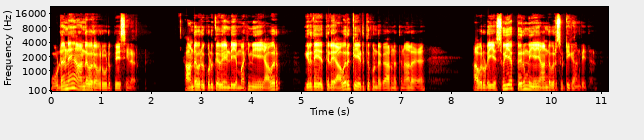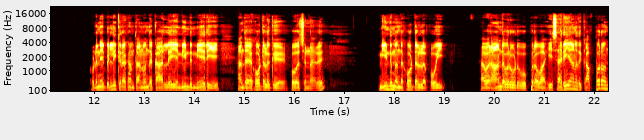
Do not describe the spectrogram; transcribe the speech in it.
உடனே ஆண்டவர் அவரோடு பேசினார். ஆண்டவர் கொடுக்க வேண்டிய மகிமையை அவர் இருதயத்திலே அவருக்கு எடுத்துக்கொண்ட காரணத்தினால அவருடைய சுய பெருமையை ஆண்டவர் சுட்டி காண்பித்தார் உடனே பில்லிக் கிரகம் தான் வந்த கார்லேயே மீண்டும் ஏறி அந்த ஹோட்டலுக்கு போக சொன்னார். மீண்டும் அந்த ஹோட்டலில் போய் அவர் ஆண்டவரோடு ஒப்புரவாகி சரியானதுக்கு அப்புறம்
